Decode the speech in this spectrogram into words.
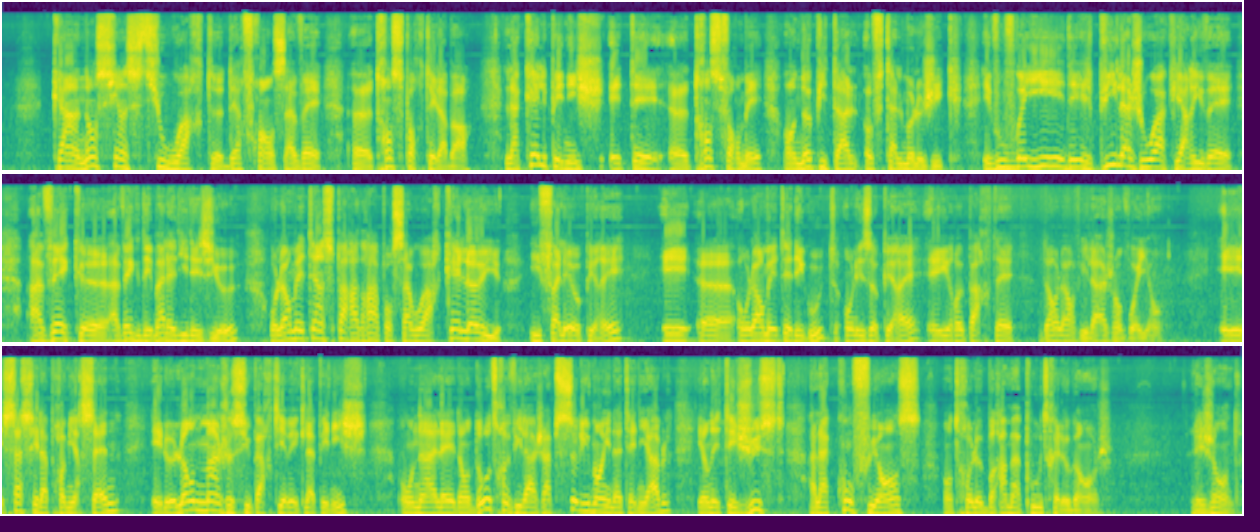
qu'un ancien steward d'Air France avait euh, transporté là-bas, laquelle péniche était euh, transformée en hôpital ophtalmologique. Et vous voyez des villageois qui arrivaient avec euh, avec des maladies des yeux. On leur mettait un sparadrap pour savoir quel œil il fallait opérer. Et on leur mettait des gouttes, on les opérait et ils repartaient dans leur village en voyant. Et ça, c'est la première scène. Et le lendemain, je suis parti avec la péniche. On allait dans d'autres villages absolument inatteignables. Et on était juste à la confluence entre le Brahmapoutre et le Gange. Légende.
